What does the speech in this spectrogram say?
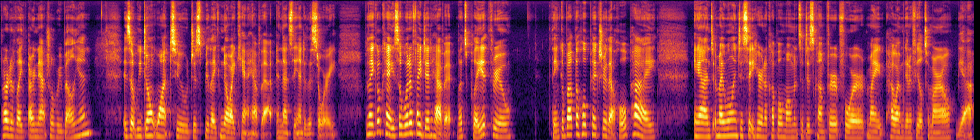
part of like our natural rebellion is that we don't want to just be like, no, I can't have that. And that's the end of the story. Be like, okay, so what if I did have it? Let's play it through. Think about the whole picture, that whole pie. And am I willing to sit here in a couple of moments of discomfort for my how I'm going to feel tomorrow? Yeah.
